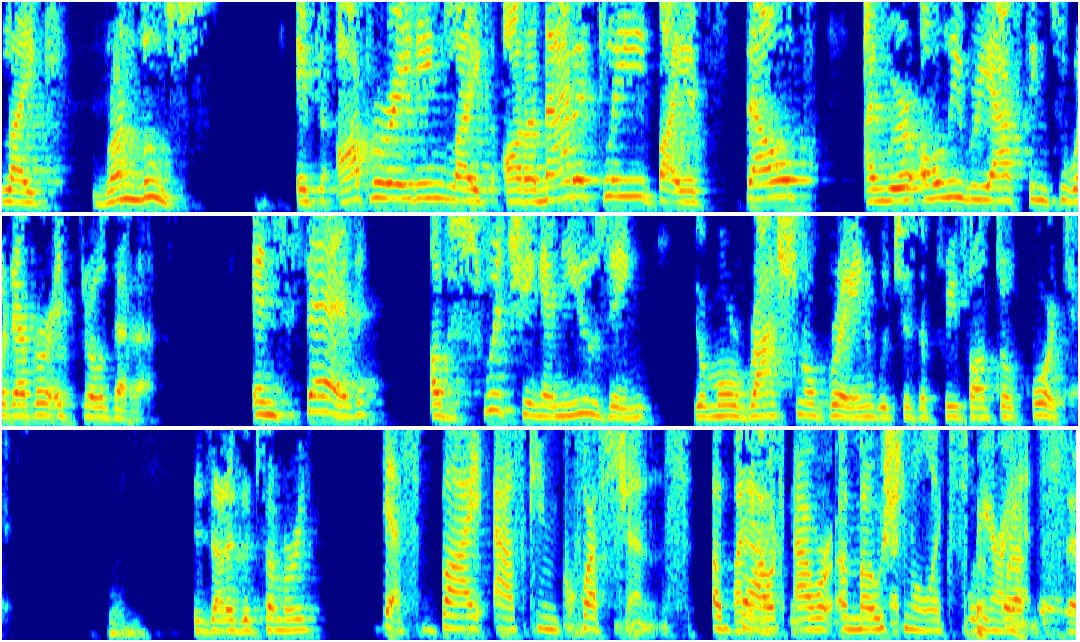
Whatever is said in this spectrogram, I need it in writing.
like run loose it's operating like automatically by itself and we're only reacting to whatever it throws at us instead of switching and using your more rational brain, which is a prefrontal cortex. Is that a good summary? Yes, by asking questions about asking our emotional experience,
